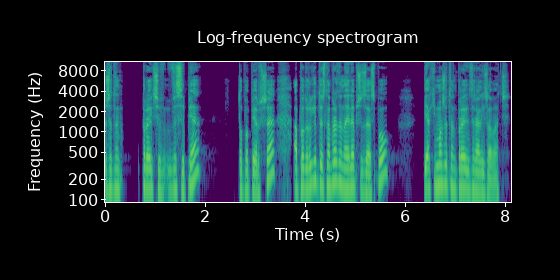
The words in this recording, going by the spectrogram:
że ten projekt się wysypie, to po pierwsze, a po drugie, to jest naprawdę najlepszy zespół, jaki może ten projekt zrealizować.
